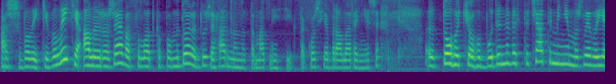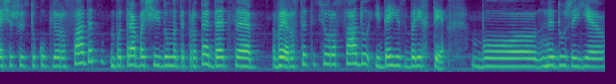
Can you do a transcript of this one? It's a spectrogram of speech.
аж велике-велике, але рожева солодка помидора дуже гарна на томатний сік. Також я брала раніше. Е, того, чого буде не вистачати мені, можливо, я ще щось докуплю розсади, бо треба ще й думати про те, де це виростити цю розсаду і де її зберігти. Бо не дуже є,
